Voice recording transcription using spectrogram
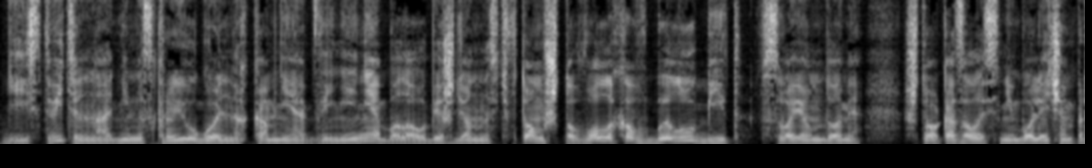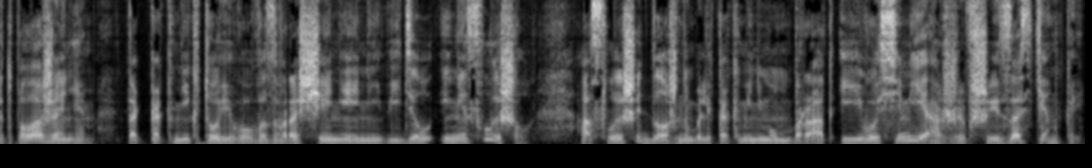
Действительно, одним из краеугольных камней обвинения была убежденность в том, что Волохов был убит в своем доме, что оказалось не более чем предположением, так как никто его возвращения не видел и не слышал, а слышать должны были как минимум брат и его семья, жившие за стенкой,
